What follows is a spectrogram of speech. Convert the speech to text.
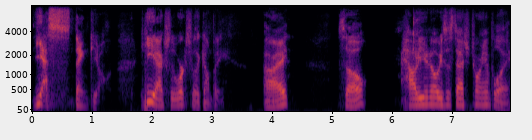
Yes, thank you. He actually works for the company. All right. So, how do you know he's a statutory employee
